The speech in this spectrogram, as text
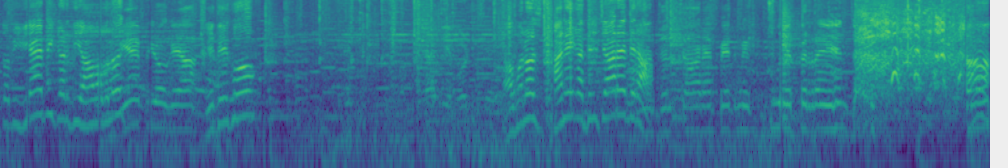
ये तो अभी वीआईपी कर दिया हाँ बोलो ये भी हो गया। ये देखो। अब बोलो खाने का दिल चाह रहा है तेरा? दिल चाह रहे हैं पेट में चूहे फिर रहे हैं। हाँ।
